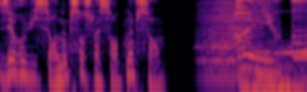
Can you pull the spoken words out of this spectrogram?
0800 960 900. Renew.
